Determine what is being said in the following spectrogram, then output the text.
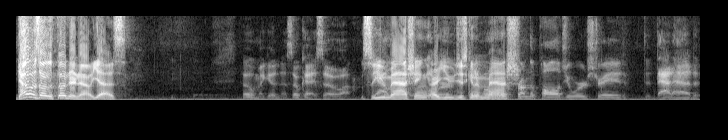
Gallo's on the Thunder now. Yes. Oh my goodness. Okay, so. Uh, So you mashing? came Are you just gonna mash? from the Paul George trade? That had.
